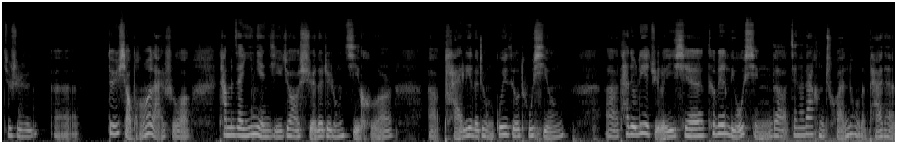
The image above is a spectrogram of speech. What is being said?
就是呃。对于小朋友来说，他们在一年级就要学的这种几何，呃，排列的这种规则图形，啊，他就列举了一些特别流行的加拿大很传统的 pattern，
